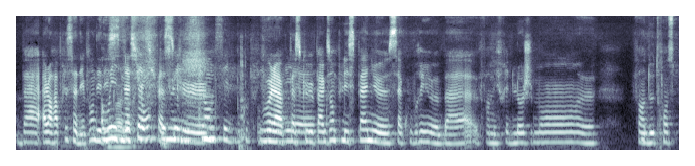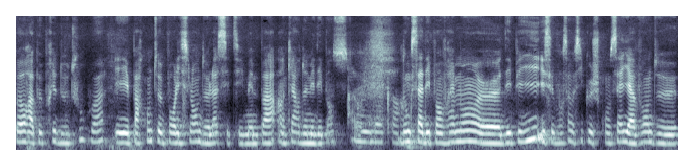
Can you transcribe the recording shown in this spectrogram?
Bah, alors après, ça dépend des Ah oui, destinations je parce que. beaucoup plus Voilà, parce que par exemple, l'Espagne, ça couvrait bah, enfin, mes frais de logement, euh, enfin, de transport, à peu près de tout, quoi. Et par contre, pour l'Islande, là, c'était même pas un quart de mes dépenses. Ah oui, d'accord. Donc ça dépend vraiment euh, des pays et c'est pour ça aussi que je conseille avant de,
